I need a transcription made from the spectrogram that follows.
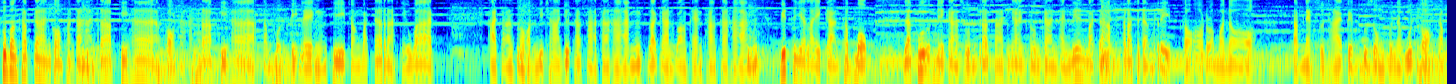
ผู้บังคับการกองพันทหารราบที่ 5 กองทหารราบที่ 5 ตำบลปิเลงที่จังหวัดนราธิวาส อาจารย์สอนวิชายุทธศาสตร์ทหาร และการวางแผนทางทหาร วิทยาลัยการทัพบกและผู้อำนวยการศูนย์ประสานงานโครงการอันเนื่องมาจากพระราชดำริกอรมนตำแหน่งสุดท้ายเป็นผู้ทรงคุณวุฒิกองทัพ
